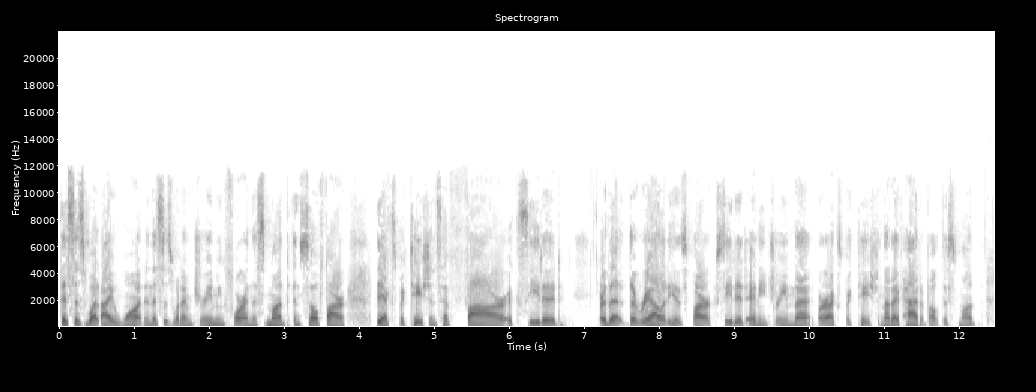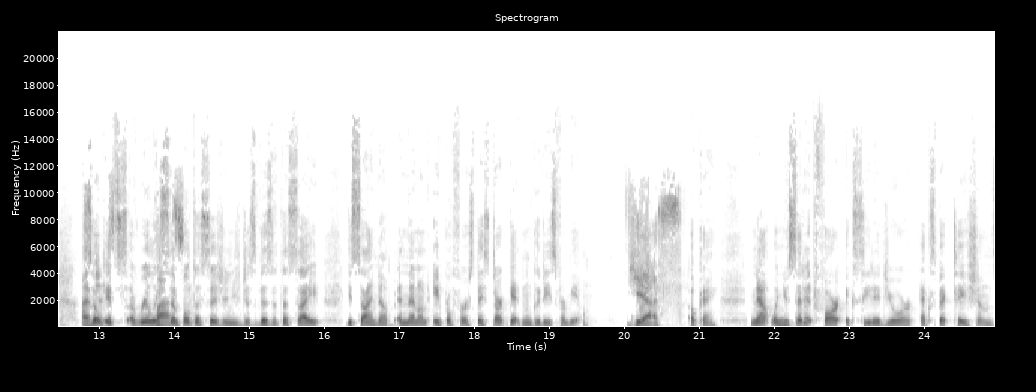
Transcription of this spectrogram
This is what I want and this is what I'm dreaming for in this month. And so far, the expectations have far exceeded or that the reality has far exceeded any dream that or expectation that I've had about this month. I'm so it's a really blessed. simple decision. You just visit the site, you sign up, and then on April 1st, they start getting goodies from you. Yes. Okay. Now, when you said it far exceeded your expectations,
